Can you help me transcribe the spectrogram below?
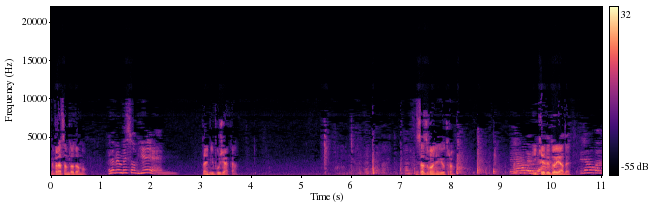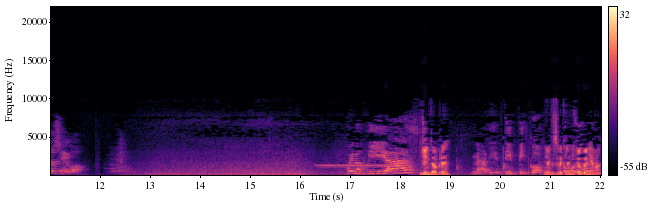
Wracam do domu. Daj mi buziaka. Zadzwonię jutro. I kiedy dojadę? Dzień dobry. Jak zwykle ¿Cómo nikogo nie ma.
